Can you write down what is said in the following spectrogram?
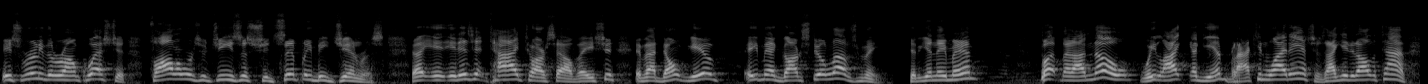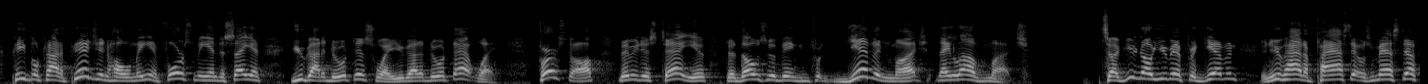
it's really the wrong question. Followers of Jesus should simply be generous. Uh, it, it isn't tied to our salvation. If I don't give, amen, God still loves me. Can get an amen? But, but I know we like, again, black and white answers. I get it all the time. People try to pigeonhole me and force me into saying, you got to do it this way, you got to do it that way. First off, let me just tell you to those who have been forgiven much, they love much. So if you know you've been forgiven and you've had a past that was messed up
